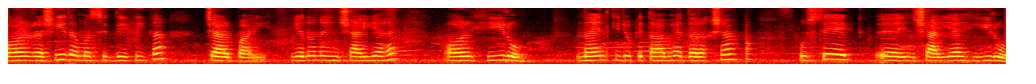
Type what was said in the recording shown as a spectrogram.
और रशीद अहमद सिद्दीकी का चारपाई। ये दोनों इंशाइया है और हीरो। नाइन्थ की जो किताब है दरख्शा, उससे एक इंशाइया हीरो,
